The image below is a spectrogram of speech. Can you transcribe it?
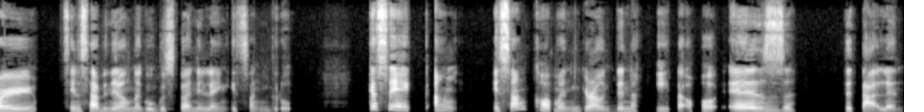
or sinasabi nilang nagugustuhan nila yung isang group? Kasi ang isang common ground na nakita ko is the talent.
